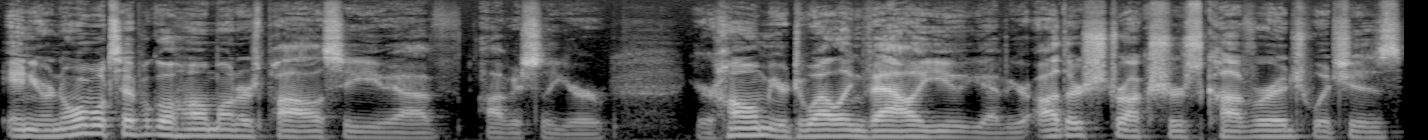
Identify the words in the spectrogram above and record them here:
in your normal, typical homeowner's policy, you have obviously your your home, your dwelling value. You have your other structures coverage, which is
